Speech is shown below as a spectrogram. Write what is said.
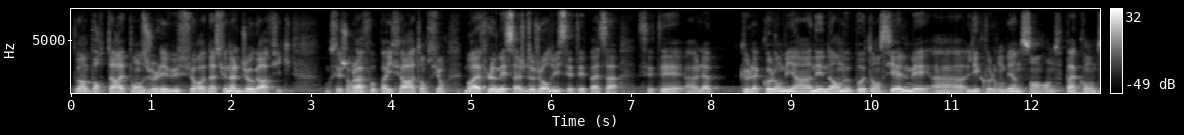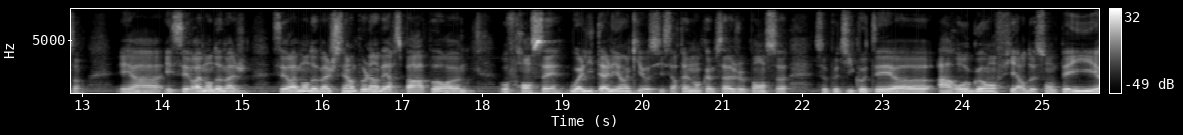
peu importe ta réponse, je l'ai vu sur National Geographic. Donc ces gens-là, faut pas y faire attention. Bref, le message d'aujourd'hui, c'était pas ça. C'était que la Colombie a un énorme potentiel, mais les Colombiens ne s'en rendent pas compte. Euh, et, c'est vraiment dommage. C'est vraiment dommage. C'est un peu l'inverse par rapport euh, au français ou à l'italien qui est aussi certainement comme ça, je pense, euh, ce petit côté arrogant, fier de son pays.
